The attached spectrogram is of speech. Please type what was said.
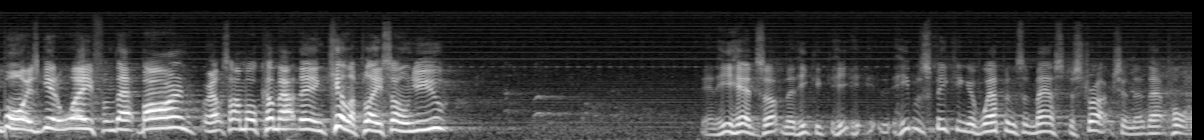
boys get away from that barn, or else I'm going to come out there and kill a place on you. And he had something that he could, he, he was speaking of weapons of mass destruction at that point.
